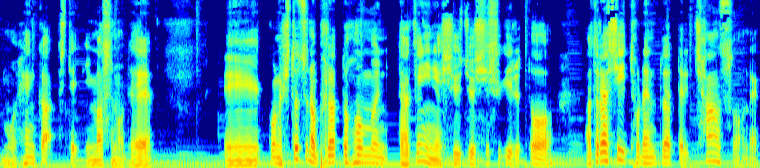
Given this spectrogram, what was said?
もう変化していますので、えー、この一つのプラットフォームだけにね、集中しすぎると、新しいトレンドだったりチャンスをね、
